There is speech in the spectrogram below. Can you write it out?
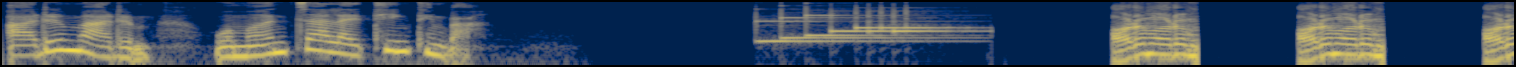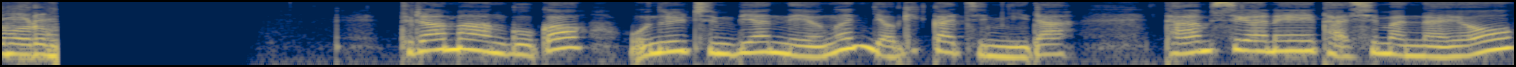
아름아름，我们再来听听吧。 아름아름, 아름아름, 아름아름. 드라마 한국어 오늘 준비한 내용은 여기까지입니다. 다음 시간에 다시 만나요.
